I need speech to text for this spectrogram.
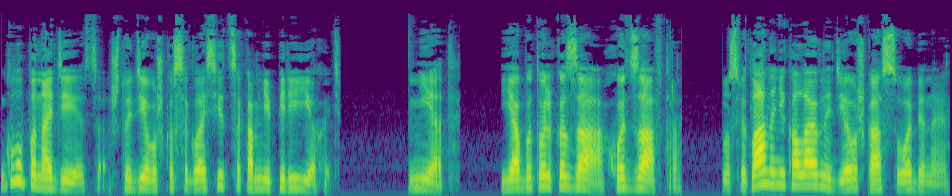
Глупо надеяться, что девушка согласится ко мне переехать. Нет, я бы только за, хоть завтра. Но Светлана Николаевна девушка особенная.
